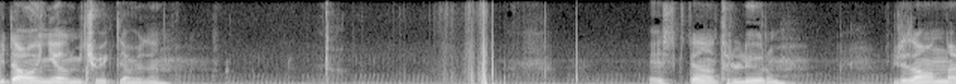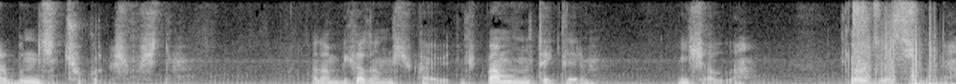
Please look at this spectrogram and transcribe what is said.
Bir daha oynayalım hiç beklemeden. Eskiden hatırlıyorum. Bir zamanlar bunun için çok uğraşmıştım. Adam bir kazanmış bir kaybetmiş. Ben bunu teklerim. İnşallah. Göreceğiz şimdi.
